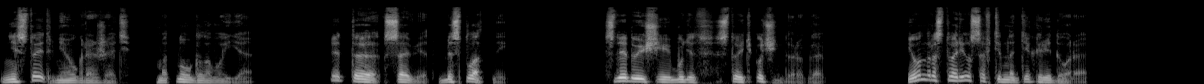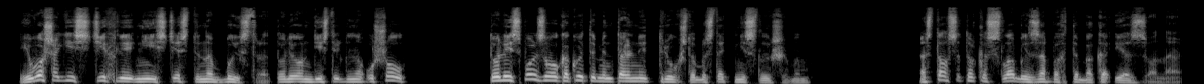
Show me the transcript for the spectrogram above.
Не стоит мне угрожать, — мотнул головой я. Это совет, бесплатный. Следующий будет стоить очень дорого. И он растворился в темноте коридора. Его шаги стихли неестественно быстро. То ли он действительно ушел, то ли использовал какой-то ментальный трюк, чтобы стать неслышимым. Остался только слабый запах табака и озона.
